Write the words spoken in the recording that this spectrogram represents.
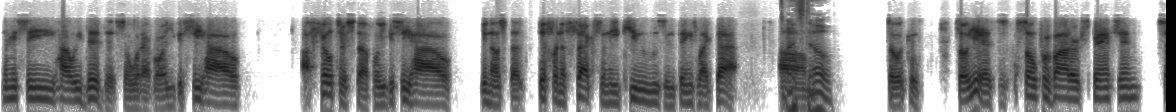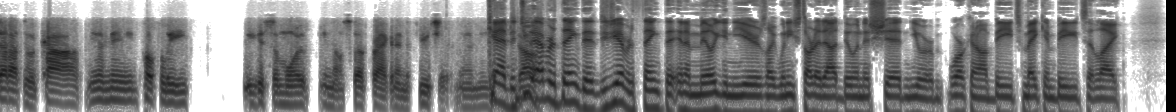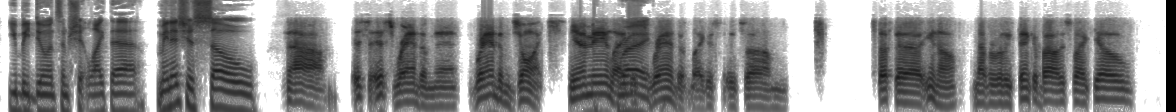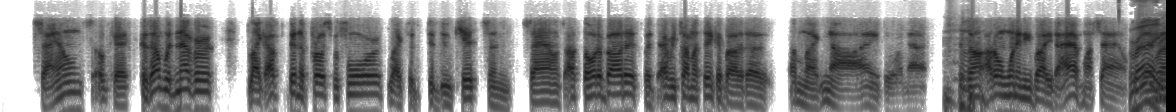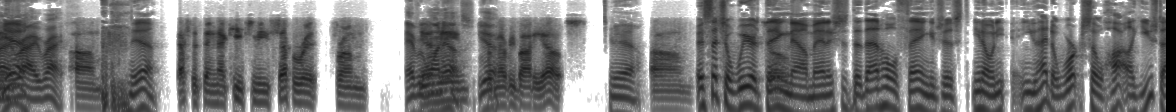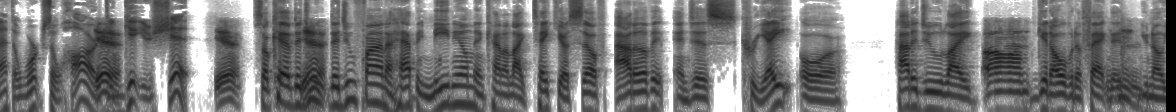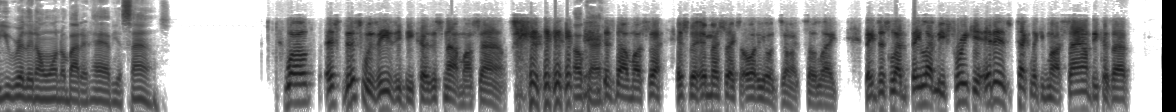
let me see how we did this or whatever. Or you can see how I filter stuff, or you can see how, you know, the different effects and EQs and things like that. That's Um, dope. So it could, so yeah, it's Soul Provider expansion. Shout out to Akai, you know what I mean? Hopefully we get some more, you know, stuff cracking in the future. You know what I mean? Kev, did Dope. you ever think that? Did you ever think that in a million years, like when you started out doing this shit and you were working on beats, making beats, that like you'd be doing some shit like that? I mean, it's just so Nah, it's it's random, man. Random joints. You know what I mean? Like Right. it's random. Like it's it's um stuff that uh, you know never really think about. It's like yo, sounds okay. Because I would never like I've been approached before, like to to do kits and sounds. I thought about it, but every time I think about it, uh, I'm like, nah, I ain't doing that. 'Cause I, don't, I don't want anybody to have my sound. You know what I Right, right, yeah. right, right. Um, yeah. that's the thing that keeps me separate from you know Everyone what I mean? else. from Yeah. everybody else. Yeah. Um, It's such a weird thing now, man. It's just that that whole thing is just, you know, and you, you had to work so hard. Like you used to have to work so hard Yeah. to get your shit. yeah, So Kev, did Yeah. you did you find a happy medium and kind of like take yourself out of it and just create or how did you like um, get over the fact that Mhm. you know you really don't want nobody to have your sounds? well, it's, this was easy because it's not my sound. Okay. it's not my sound. It's the MSX audio joint. So like, they just let they let me freak it. It is technically my sound because I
